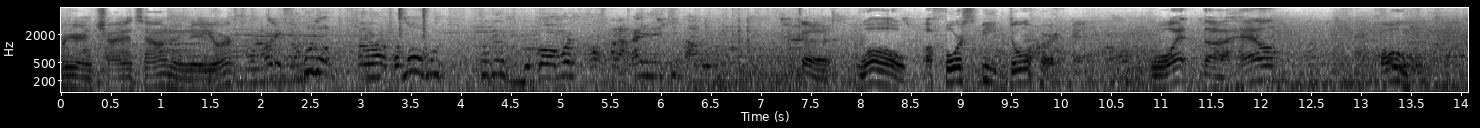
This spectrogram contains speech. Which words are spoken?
We are here in Chinatown in New York. Got a, whoa, a four-speed door. What the hell? Holy.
